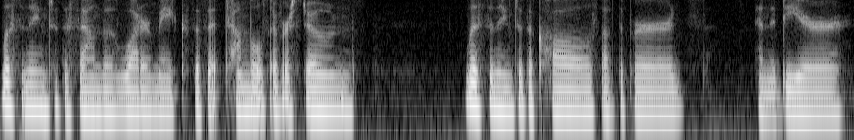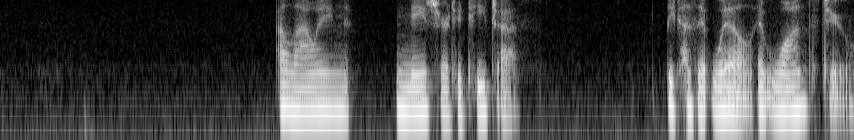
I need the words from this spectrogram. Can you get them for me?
listening to the sound the water makes as it tumbles over stones, listening to the calls of the birds and the deer, allowing nature to teach us because it will, it wants to.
